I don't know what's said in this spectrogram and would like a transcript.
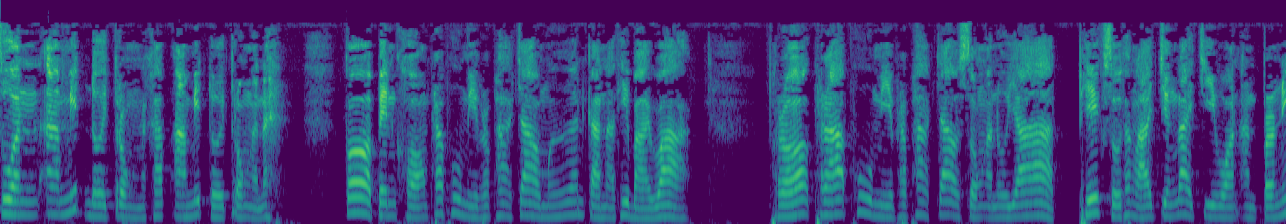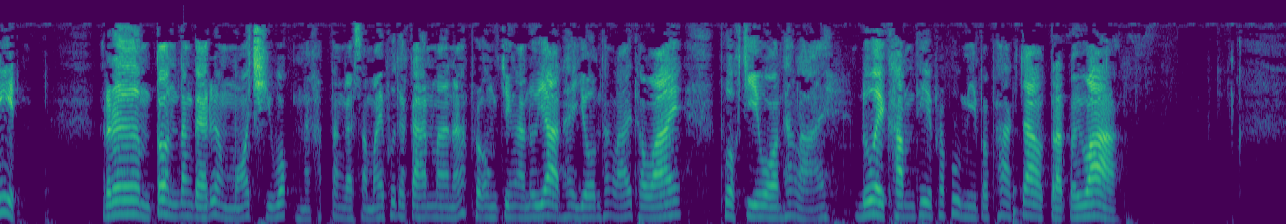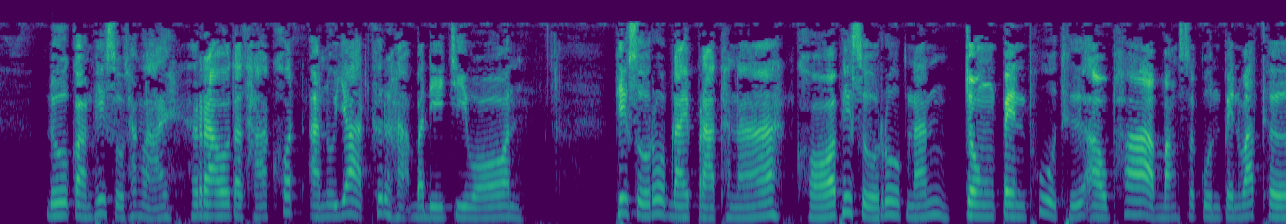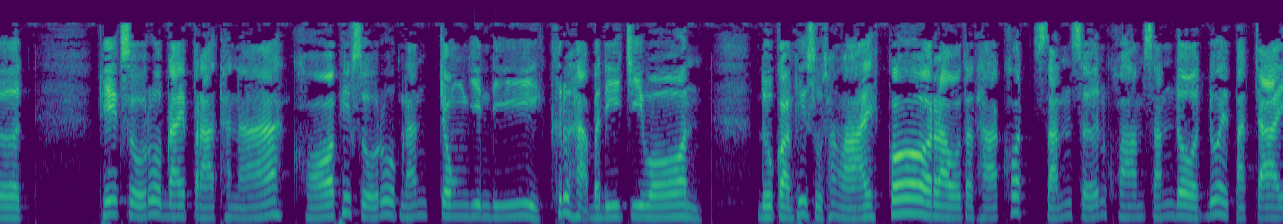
ส่วนอามิตรโดยตรงนะครับ อามิตรโดยตรงอะนะ ก็เป็นของพระผู้มีพระภาคเจ้าเหมือนการอธิบายว่า เพราะพระผู้มีพระภาคเจ้าทรงอนุญาตภิกษุทั้งหลายจึงได้จีวรออันประณีต เริ่มต้นตั้งแต่เรื่องหมอชีวกนะครับตั้งแต่สมัยพุทธกาลมานะ พระองค์จึงอนุญาตให้โยมทั้งหลายถวายพวกจีวรทั้งหลาย ด้วยคำที่พระผู้มีพระภาคเจ้าตรัสไว้ว่า ดูก่อนภิกษุทั้งหลาย เราตถาคตอนุญาตขึ้นหบดีจีวร ภิกษุรูปใดปรารถนา ขอภิกษุรูปนั้นจงเป็นผู้ถือเอาผ้าบางสกุลเป็นวัดเถิด ภิกษุรูปใดปรารถนา ขอภิกษุรูปนั้นจงยินดีครหบดีจีวร ดูก่อนภิกษุทั้งหลาย ก็เราตถาคตสรรเสริญความสันโดษด้วยปัจจัย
